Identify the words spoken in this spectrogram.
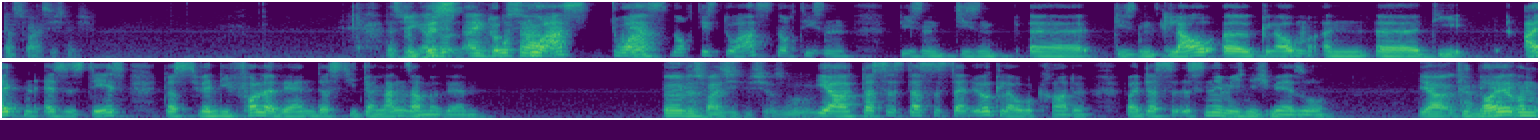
Das weiß ich nicht. Deswegen, du, bist, also ein großer, du, hast, du, ja? hast noch dies, du hast noch diesen, diesen, diesen, äh, diesen Glau, äh, Glauben an äh, die alten SSDs, dass wenn die voller werden, dass die dann langsamer werden. Äh, das weiß ich nicht. Also, ja, das ist, das ist dein Irrglaube gerade, weil das ist nämlich nicht mehr so. Ja, die neueren,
